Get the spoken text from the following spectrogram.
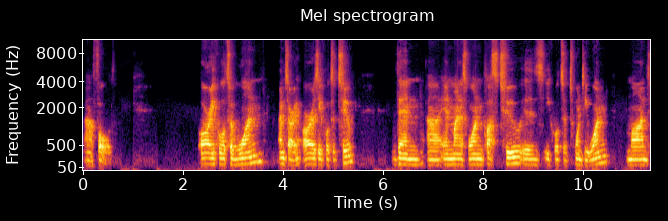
uh, fold. r equal to 1, I'm sorry, r is equal to 2. Then uh, n minus 1 plus 2 is equal to 21. Mod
